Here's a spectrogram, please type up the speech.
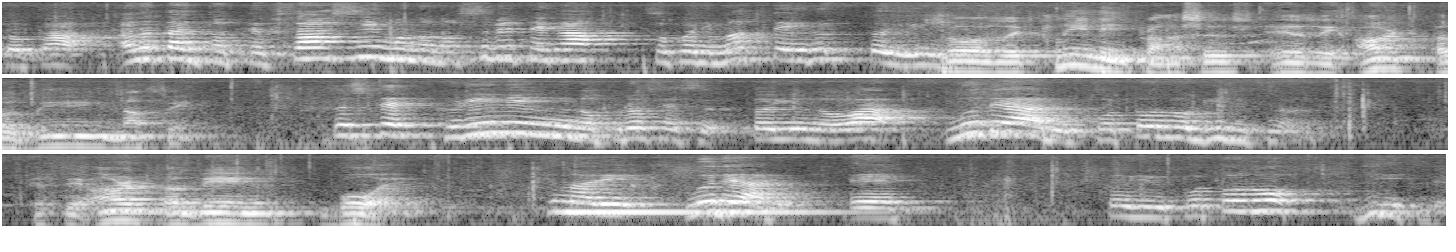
とかあなたにとってふさわしいものの全てがそこに待っているという意味 So the cleaning process is the art of being nothing. そしてクリーニングのプロセスというのは無であることの技術なんです It's the art of being void. つまり無である、えーということの技術で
